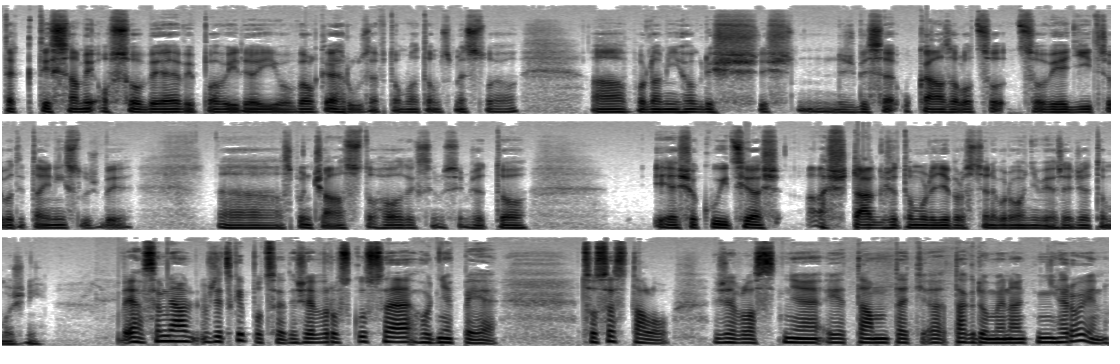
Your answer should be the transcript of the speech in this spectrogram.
tak ty sami o sobě vypovídají o velké hrůze v tomhle smyslu. Jo. A podle mého, když, když, když by se ukázalo, co, co vědí třeba ty tajné služby, eh, aspoň část toho, tak si myslím, že to je šokující až, až tak, že tomu lidi prostě nebudou ani věřit, že je to možný. Já jsem měla vždycky pocit, že v Rusku se hodně pije. Co se stalo, že vlastně je tam teď eh, tak dominantní heroin?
